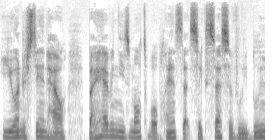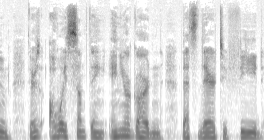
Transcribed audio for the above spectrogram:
you understand how by having these multiple plants that successively bloom, there's always something in your garden that's there to feed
